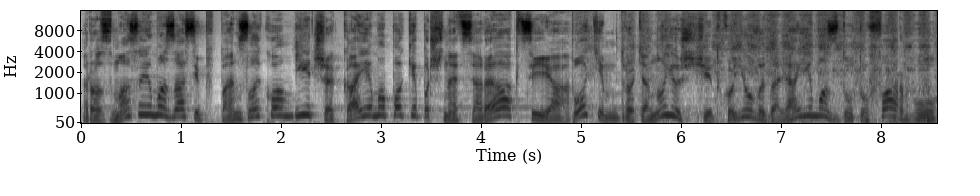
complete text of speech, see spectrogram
Розмазуємо засіб пензликом і чекаємо, поки почнеться реакція. Потім дротяною щіткою видаляємо здуту фарбу.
